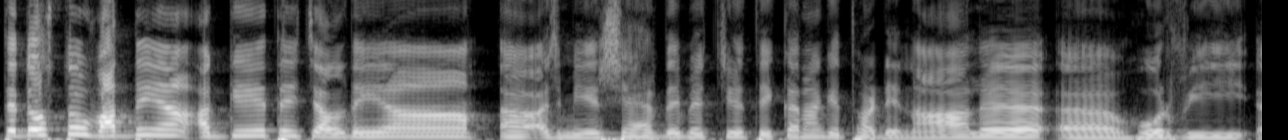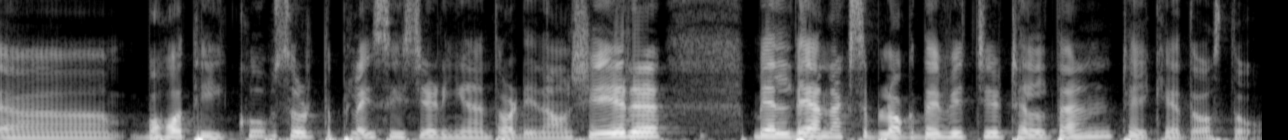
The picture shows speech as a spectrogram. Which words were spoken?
ਤੇ ਦੋਸਤੋ, ਵਧਦੇ ਆ ਅੱਗੇ ਤੇ ਚੱਲਦੇ ਆ ਅਜਮੇਰ ਸ਼ਹਿਰ ਦੇ ਵਿੱਚ ਤੇ ਕਰਾਂਗੇ ਤੁਹਾਡੇ ਨਾਲ ਹੋਰ ਵੀ ਬਹੁਤ ਹੀ ਖੂਬਸੂਰਤ ਪਲੇਸਿਸ ਜਿਹੜੀਆਂ ਤੁਹਾਡੇ ਨਾਲ ਸ਼ੇਅਰ ਮਿਲਦੇ ਆ ਨੈਕਸਟ ਬਲੌਗ ਦੇ ਵਿੱਚ। ਟਿਲ ਦੈਨ ਠੀਕ ਹੈ ਦੋਸਤੋ।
